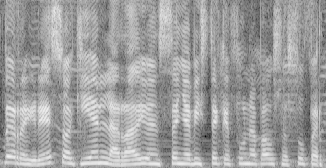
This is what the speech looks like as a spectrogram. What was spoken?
de regreso aquí en la radio Enseña. ¿Viste que fue una pausa súper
